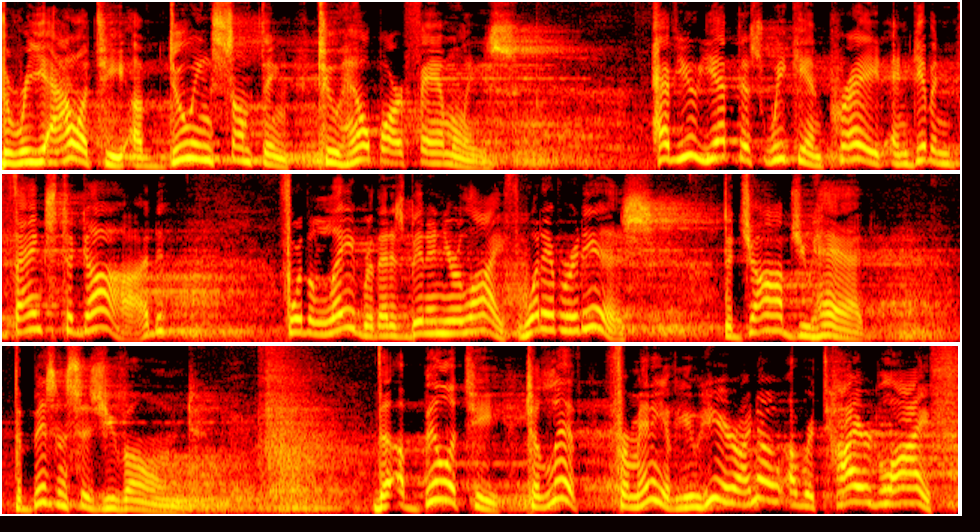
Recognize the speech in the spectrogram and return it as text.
the reality of doing something to help our families. Have you yet this weekend prayed and given thanks to God for the labor that has been in your life, whatever it is the jobs you had, the businesses you've owned, the ability to live, for many of you here, I know, a retired life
